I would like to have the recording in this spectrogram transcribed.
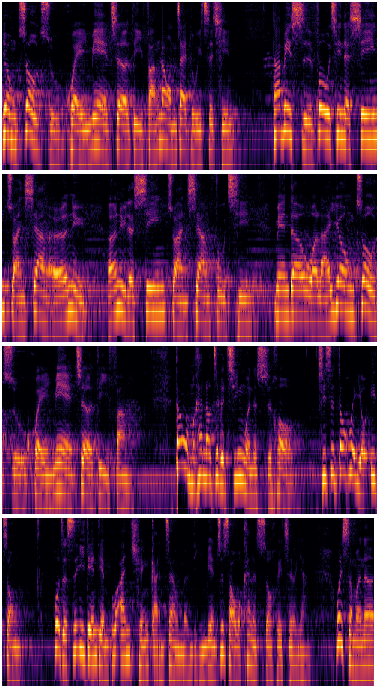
用咒诅毁灭这地方。让我们再读一次，请。他必使父亲的心转向儿女，儿女的心转向父亲，免得我来用咒诅毁灭这地方。当我们看到这个经文的时候，其实都会有一种或者是一点点不安全感在我们里面。至少我看的时候会这样。为什么呢？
